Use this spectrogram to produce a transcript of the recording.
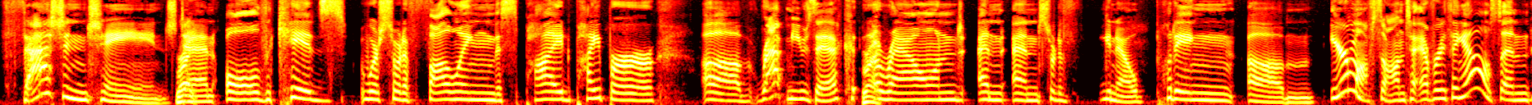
fashion changed Right. and all the kids were sort of following this Pied Piper uh, rap music Right. around and and sort of you know putting um, earmuffs on to everything else and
